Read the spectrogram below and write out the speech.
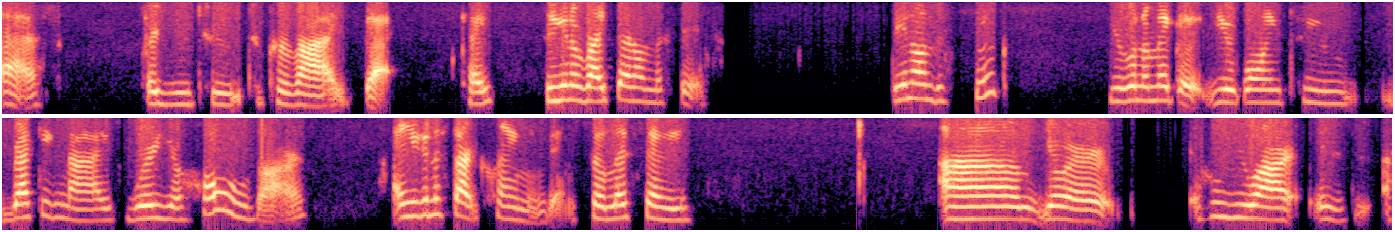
asked for you to to provide that. Okay, so you're gonna write that on the fifth. Then on the sixth, you're gonna make a you're going to recognize where your holes are, and you're gonna start claiming them. So let's say um your who you are is a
